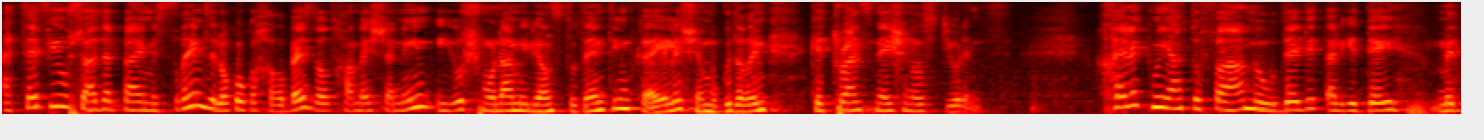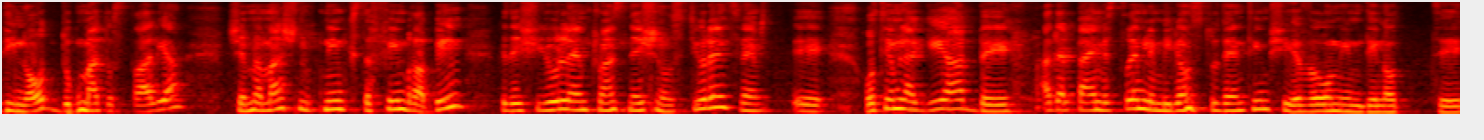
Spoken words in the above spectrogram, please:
הצפי הוא שעד 2020, זה לא כל כך הרבה, זה עוד חמש שנים, יהיו שמונה מיליון סטודנטים כאלה שמוגדרים כ-Transnational Students. חלק מהתופעה מעודדת על ידי מדינות, דוגמת אוסטרליה, שממש נותנים כספים רבים כדי שיהיו להם Transnational Students והם אה, רוצים להגיע עד 2020 למיליון סטודנטים שיבואו ממדינות אה,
